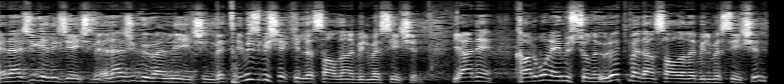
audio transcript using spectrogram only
enerji geleceği için, enerji güvenliği için ve temiz bir şekilde sağlanabilmesi için yani karbon emisyonu üretmeden sağlanabilmesi için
